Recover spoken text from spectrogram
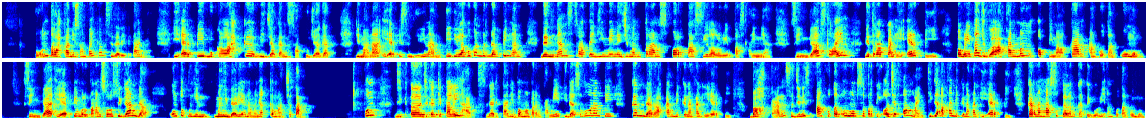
pun telah kami sampaikan sedari tadi, IRP bukalah kebijakan sapu jagat, di mana IRP sendiri nanti dilakukan berdampingan dengan strategi manajemen transportasi lalu lintas lainnya. Sehingga selain diterapkan IRP, pemerintah juga akan mengoptimalkan angkutan umum. Sehingga IRP merupakan solusi ganda untuk menghindari yang namanya kemacetan pun eh, jika kita lihat dari tadi pemaparan kami tidak semua nanti kendaraan dikenakan IRP. Bahkan sejenis angkutan umum seperti ojek online tidak akan dikenakan IRP karena masuk dalam kategori angkutan umum.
